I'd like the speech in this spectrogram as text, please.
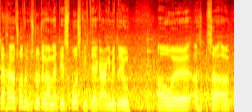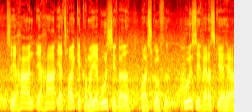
der har jeg jo truffet en beslutning om, at det er et sporskift, der er i gang i mit liv. Og, øh, og, så, og, så jeg, har, jeg, har, jeg tror ikke, jeg kommer hjem uanset hvad, og er skuffet. Uanset hvad der sker her.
